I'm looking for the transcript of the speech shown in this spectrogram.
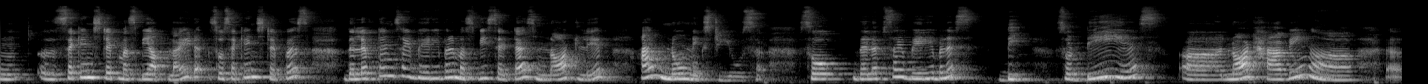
mm, uh, second step must be applied. So second step is the left hand side variable must be set as not live and no next use. So the left side variable is d. So d is uh, not having uh, uh,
